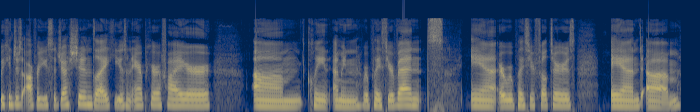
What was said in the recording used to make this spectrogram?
We can just offer you suggestions like use an air purifier, um, clean. I mean, replace your vents and or replace your filters, and um,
